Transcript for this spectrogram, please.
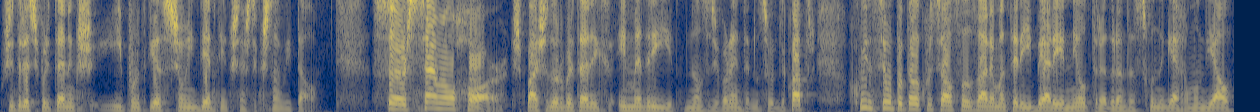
os interesses britânicos e portugueses são idênticos nesta questão vital. Sir Samuel Hoare, embaixador britânico em Madrid de 1940 e 1944, reconheceu o papel crucial de Salazar em manter a Ibéria neutra durante a Segunda Guerra Mundial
